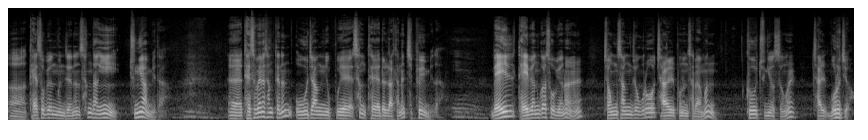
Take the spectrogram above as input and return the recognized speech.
어, 대소변 문제는 상당히 중요합니다. 에, 대소변의 상태는 오장육부의 상태를 나타내는 지표입니다. 매일 대변과 소변을 정상적으로 잘 보는 사람은 그 중요성을 잘 모르죠.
